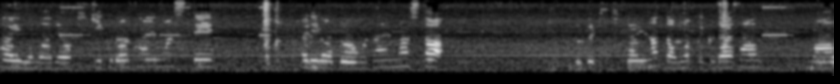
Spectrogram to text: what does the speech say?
最後までお聞きくださいまして、ありがとうございました。ちょっと聞きたいなと思ってください。まあ、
